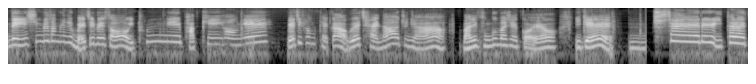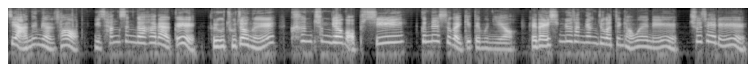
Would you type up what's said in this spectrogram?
근데 이 신규 상품주 매집에서 이 톱니 바퀴형 의 매집 형태가 왜 잘 나와주냐 많이 궁금하실 거예요. 이게 음, 추세를 이탈하지 않으면서 이 상승과 하락을 그리고 조정을 큰 충격 없이 끝낼 수가 있기 때문이에요. 게다가 이 신규 상장주 같은 경우에는 추세를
